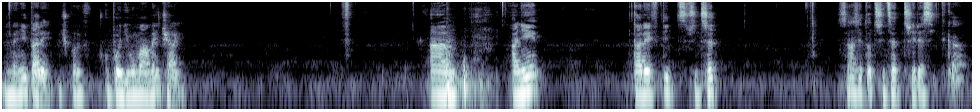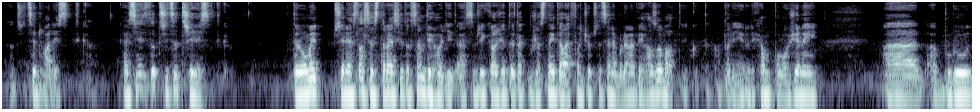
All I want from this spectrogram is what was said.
není tady, ačkoliv ku podivu máme čaj. A ani tady v té 30, je to 33 desítka? 32 desítka. Já myslím, že je to 33 desítka kterou mi přinesla sestra, jestli to chcem vyhodit. A já jsem říkal, že to je tak úžasný telefon, že přece nebudeme vyhazovat. Jako, tak ho tady někde nechám položený a, a budu e,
